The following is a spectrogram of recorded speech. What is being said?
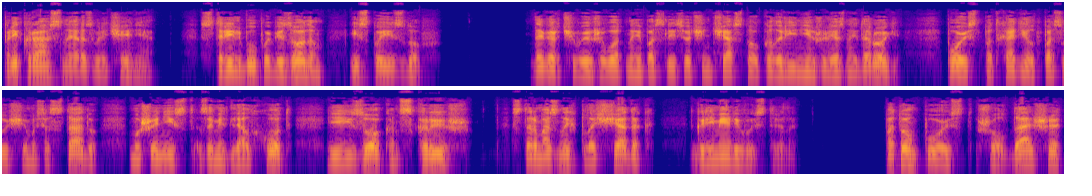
прекрасное развлечение — стрельбу по бизонам из поездов. Доверчивые животные паслись очень часто около линии железной дороги. Поезд подходил к пасущемуся стаду, машинист замедлял ход, и из окон, с крыш, с тормозных площадок гремели выстрелы. Потом поезд шел дальше,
